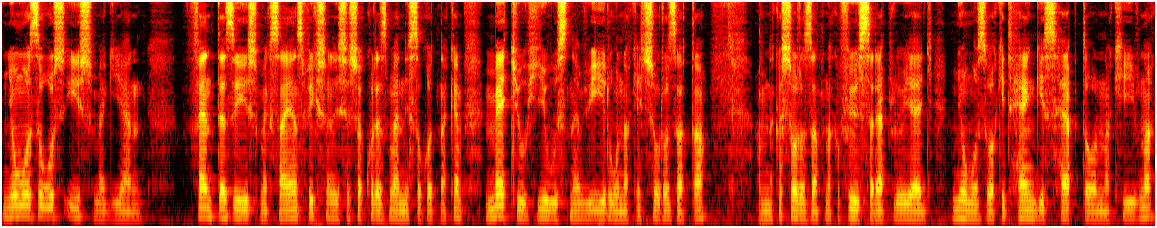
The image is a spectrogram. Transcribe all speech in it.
nyomozós is, meg ilyen fantasy is, meg science fiction is, és akkor ez menni szokott nekem. Matthew Hughes nevű írónak egy sorozata, aminek a sorozatnak a főszereplője egy nyomozó, akit Hengis Heptornak hívnak,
